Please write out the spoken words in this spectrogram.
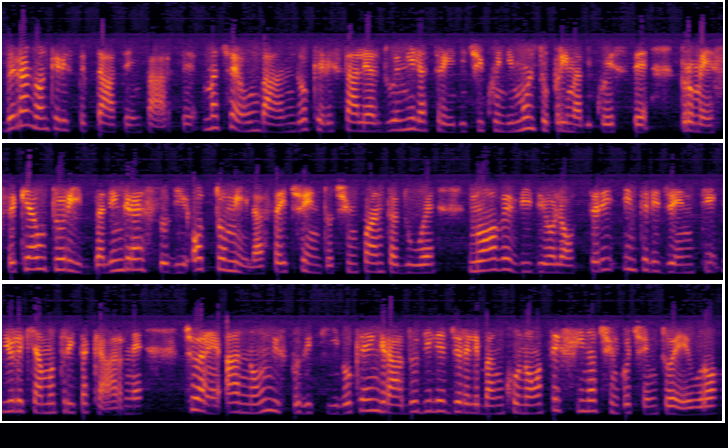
verranno anche rispettate in parte, ma c'è un bando che risale al 2013, quindi molto prima di queste promesse, che autorizza l'ingresso di 8.652 nuove videolotteri intelligenti, io le chiamo tritacarne, cioè hanno un dispositivo che è in grado di leggere le banconote fino a 500 euro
